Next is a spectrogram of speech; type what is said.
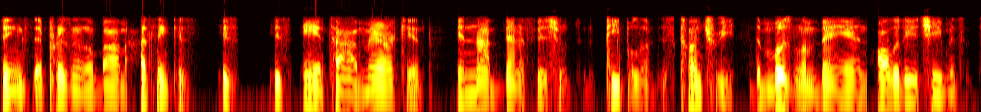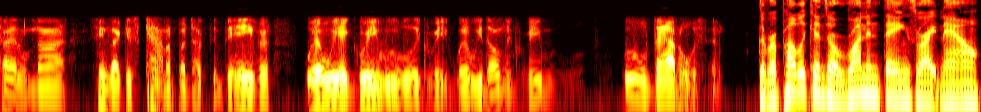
things that President Obama I think is is is anti-American and not beneficial to the people of this country. The Muslim ban, all of the achievements of Title IX seems like it's counterproductive behavior. Where we agree, we will agree. Where we don't agree, we will, we will battle with them. The Republicans are running things right now.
